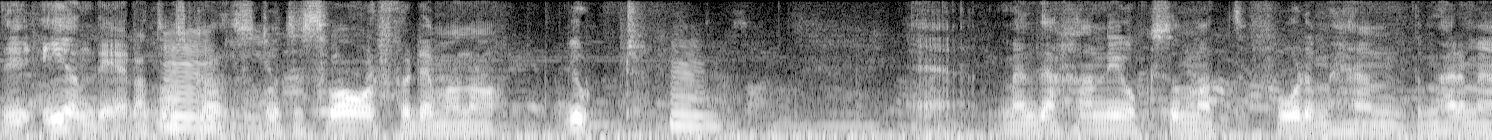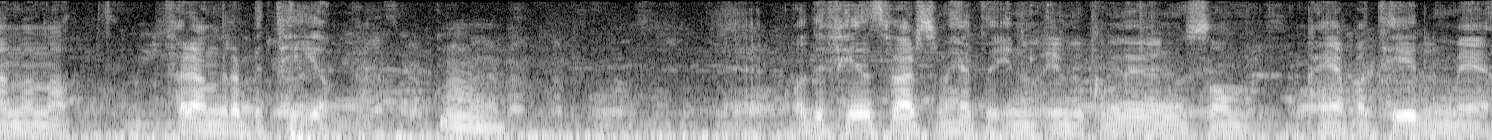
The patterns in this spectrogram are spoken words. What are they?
Det är en del, att de ska mm. stå till svars för det man har gjort. Mm. Eh, men det handlar också om att få de här, de här männen att förändra beteende. Mm. Eh, och det finns verksamheter inom Umeå kommun som kan hjälpa till med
